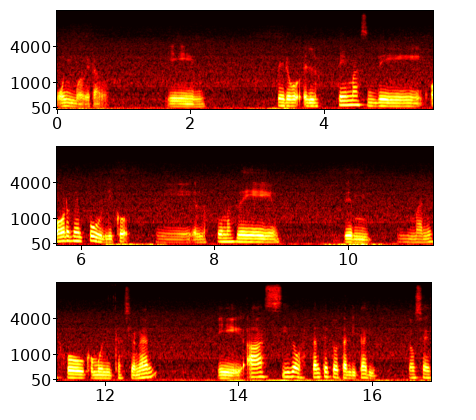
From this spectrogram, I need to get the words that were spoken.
muy moderado. Pero en los temas de orden público y en los temas de, manejo comunicacional eh, ha sido bastante totalitario entonces,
